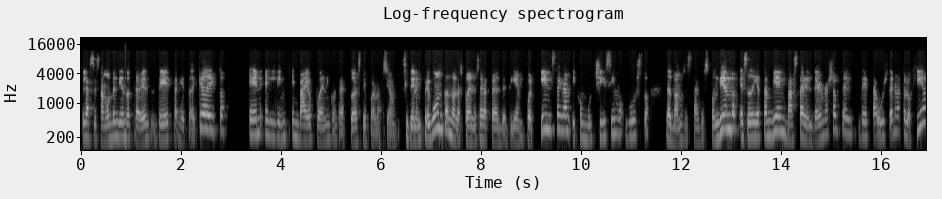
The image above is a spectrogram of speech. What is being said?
las estamos vendiendo a través de tarjeta de crédito. En el link en bio pueden encontrar toda esta información. Si tienen preguntas, no las pueden hacer a través de DM por Instagram y con muchísimo gusto las vamos a estar respondiendo. Ese día también va a estar el Derma Shop del, de Taush Dermatología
